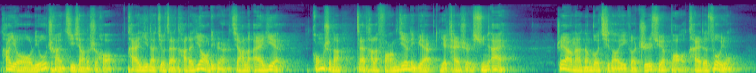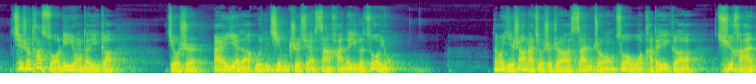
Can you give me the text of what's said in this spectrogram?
她有流产迹象的时候，太医呢就在她的药里边加了艾叶。同时呢，在他的房间里边也开始熏艾，这样呢能够起到一个止血保胎的作用。其实他所利用的一个就是艾叶的温经止血散寒的一个作用。那么以上呢就是这三种作物它的一个驱寒，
